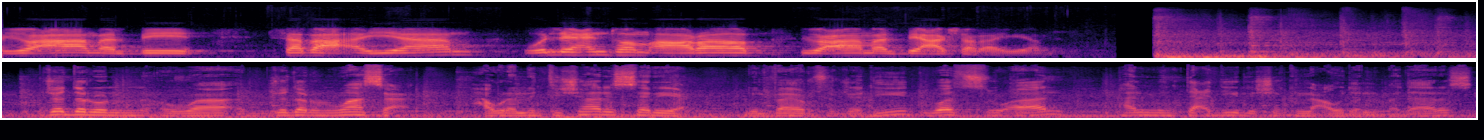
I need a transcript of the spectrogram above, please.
ويعامل بسبع أيام واللي عندهم أعراض يعامل بعشر أيام. جدل وجدل واسع حول الانتشار السريع للفيروس الجديد والسؤال هل من تعديل لشكل العودة للمدارس؟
